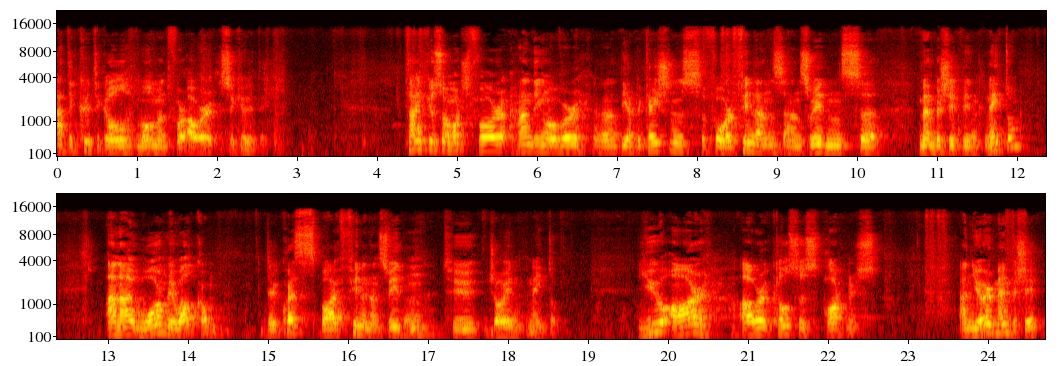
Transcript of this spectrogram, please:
at a critical moment for our security. Thank you so much for handing over uh, the applications for Finland's and Sweden's uh, membership in NATO. And I warmly welcome the requests by Finland and Sweden to join NATO. You are our closest partners, and your membership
